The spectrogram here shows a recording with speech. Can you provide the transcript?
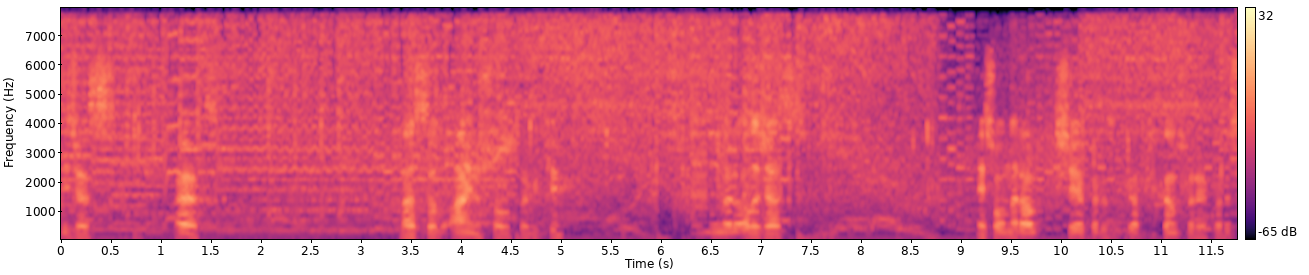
diyeceğiz. Evet. Nasıl? Aynısı oldu tabii ki. Bunları alacağız. Neyse onları aldık şey yaparız. Yaptıktan sonra yaparız.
